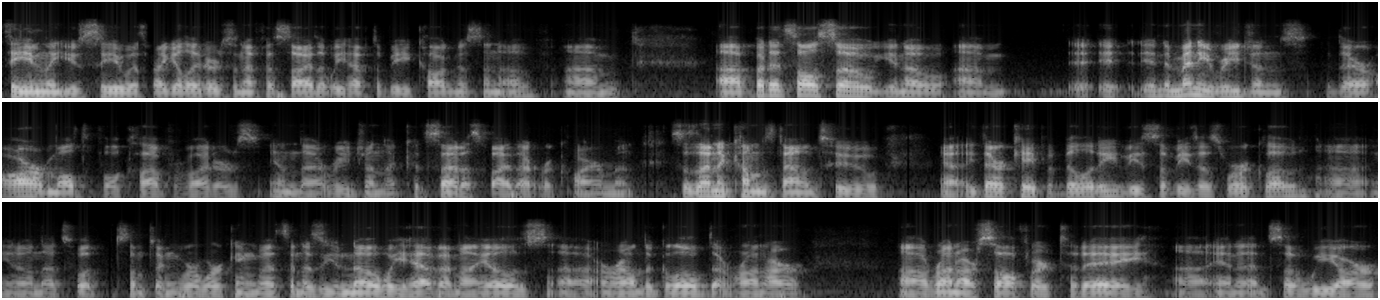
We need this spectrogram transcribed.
theme that you see with regulators and FSI that we have to be cognizant of. Um, uh, but it's also, you know, um, it, in many regions, there are multiple cloud providers in that region that could satisfy that requirement. So then it comes down to uh, their capability vis-a-vis this workload, uh, you know, and that's what something we're working with. And as you know, we have MIOs uh, around the globe that run our uh, run our software today, uh, and and so we are,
